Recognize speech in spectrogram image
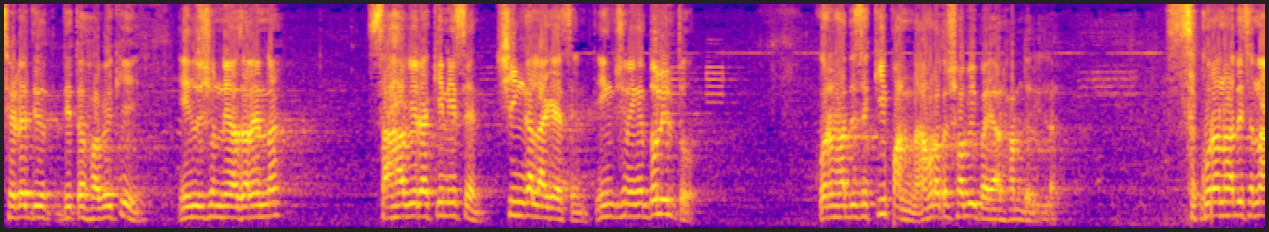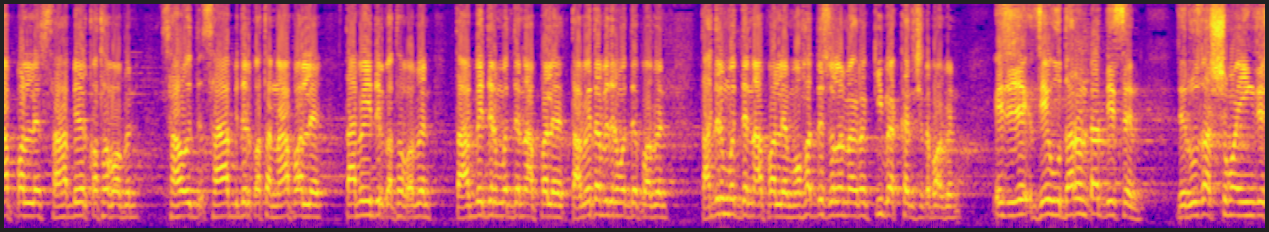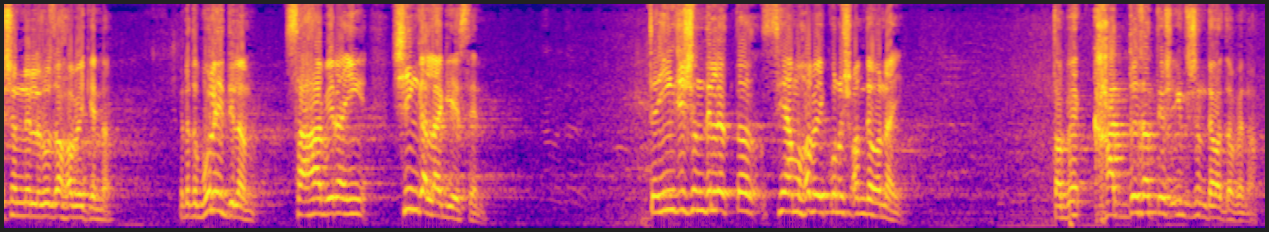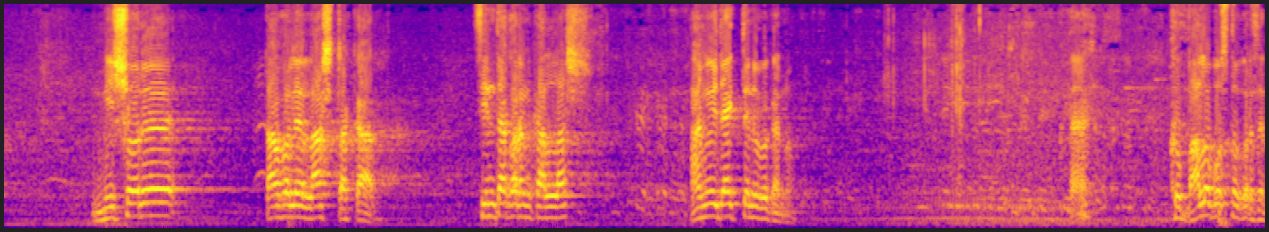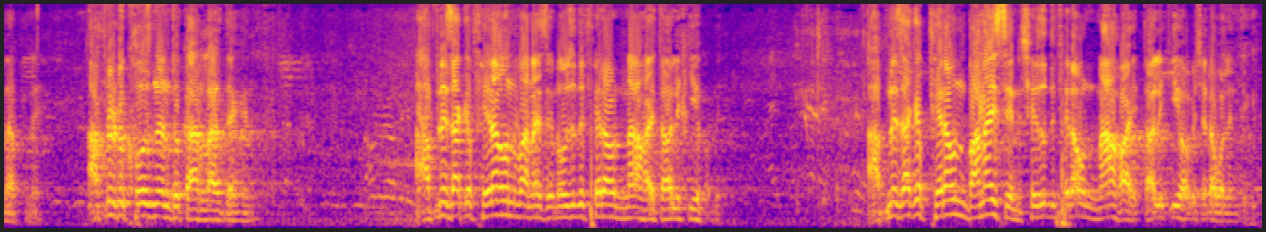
ছেড়ে দিতে হবে কি? ইঞ্জেকশন নেওয়া জানেন না? সাহাবিরা কি নিয়েছেন? সিঙ্গা লাগিয়েছেন ইঞ্জেকশন এখানে দলিল তো। কোরআন হাদিসে কি পান না? আমরা তো সবই পাই, আলহামদুলিল্লাহ। কোরআন হাদিসে না পারলে সাহাবিদের কথা পাবেন। সাহাবিদ- সাহাবিদের কথা না পারলে তাবেইদের কথা পাবেন। তাবেদের মধ্যে না পারলে তাবে তাবেদের মধ্যে পাবেন। তাদের মধ্যে না পারলে মহাদ্দেশ একদম কি ব্যাখ্যা সেটা পাবেন? এই যে যে উদাহরণটা দিয়েছেন যে রোজার সময় ইঞ্জেকশন নিলে রোজা হবে কিনা, এটা তো বলেই দিলাম। সাহাবিরা সিঙ্গা লাগিয়েছেন। তো ইঞ্জেকশন দিলে তো সিয়াম হবে, কোনো সন্দেহ নাই। তবে খাদ্য জাতীয় ইঞ্জেকশন দেওয়া যাবে না। মিশরে তাহলে লাশটা কার? চিন্তা করেন কার লাশ? আমি ওই দায়িত্ব নেব কেন? হ্যাঁ? খুব ভালো প্রশ্ন করেছেন আপনি। আপনি একটু খোঁজ নেন তো কার লাশ দেখেন। আপনি যাকে ফেরাউন বানাইছেন, ও যদি ফেরাউন না হয়, তাহলে কি হবে? আপনি যাকে ফেরাউন বানাইছেন, সে যদি ফেরাউন না হয়, তাহলে কি হবে সেটা বলেন দেখি।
